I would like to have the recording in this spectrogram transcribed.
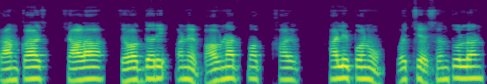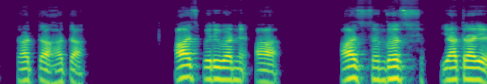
કામકાજ શાળા, જવાબદારી અને ભાવનાત્મક ખાલીપણું વચ્ચે સંતુલન સાધતા હતા. આ જ પરિવારની આ આ જ સંઘર્ષ યાત્રાએ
